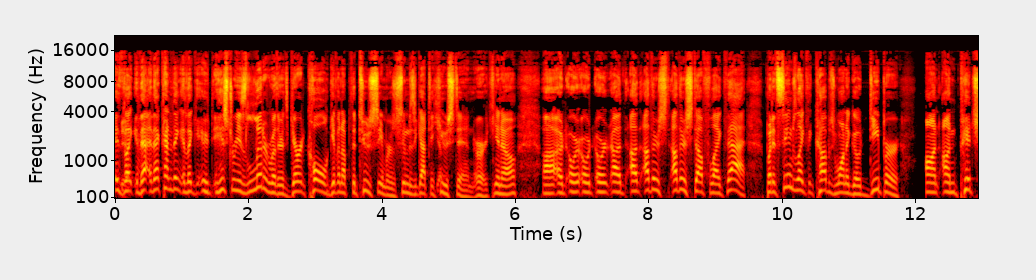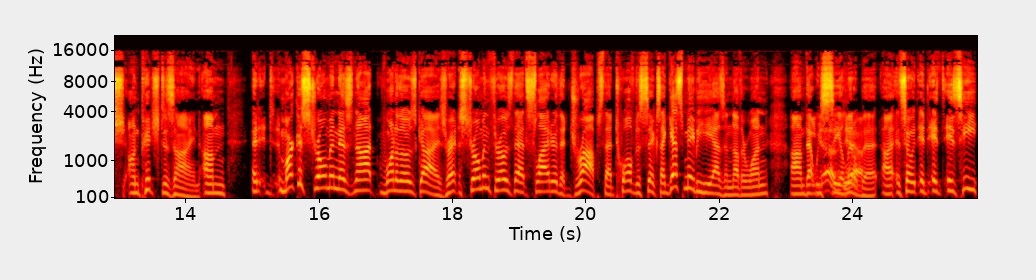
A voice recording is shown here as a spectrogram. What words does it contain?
it's yeah. like that that kind of thing. Like it, history is littered. Whether it's Gerrit Cole giving up the two seamers as soon as he got to Houston, or you know, uh, or or, or uh, other other stuff like that. But it seems like the Cubs want to go deeper on on pitch on pitch design. Um, Marcus Stroman is not one of those guys, right? Stroman throws that slider that drops that twelve to six. I guess maybe he has another one um, that He we does, see a little bit. Uh, so, it, it, is he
